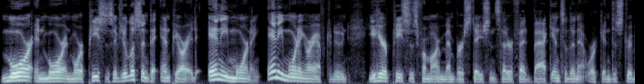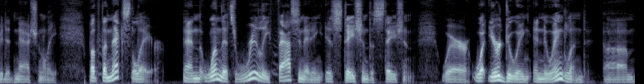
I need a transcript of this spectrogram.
more and more and more pieces. If you listen to NPR at any morning, any morning or afternoon, you hear pieces from our member stations that are fed back into the network and distributed nationally. But the next layer, and the one that's really fascinating, is station to station, where what you're doing in New England um,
